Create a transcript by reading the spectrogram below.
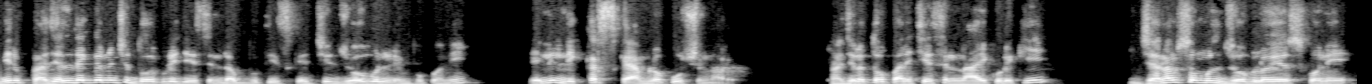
మీరు ప్రజల దగ్గర నుంచి దోపిడీ చేసిన డబ్బు తీసుకొచ్చి జోబులు నింపుకొని వెళ్ళి లిక్కర్ స్కామ్లో కూర్చున్నారు. ప్రజలతో పనిచేసిన నాయకుడికి జనం సొమ్ములు జోబులో వేసుకొని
